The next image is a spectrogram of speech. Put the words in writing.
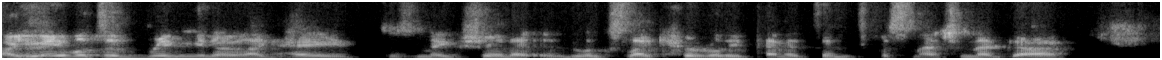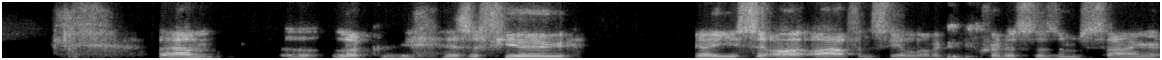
are you able to bring you know like hey just make sure that it looks like you're really penitent for smashing that guy um, look there's a few you know you see I, often see a lot of criticism saying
